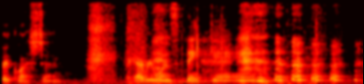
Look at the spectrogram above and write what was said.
Great question. Everyone's thinking.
